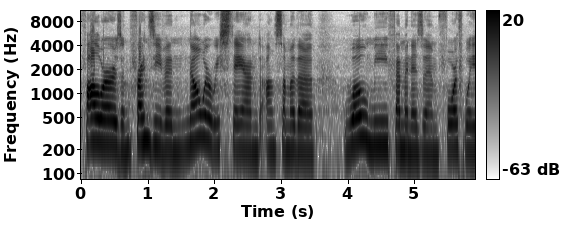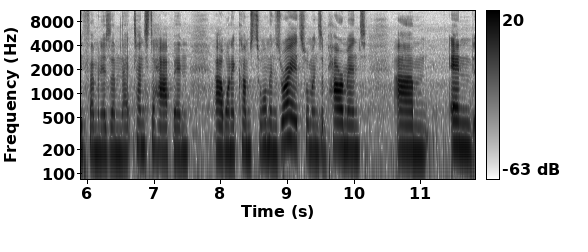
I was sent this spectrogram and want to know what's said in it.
followers and friends even know where we stand on some of the woe me feminism, fourth wave feminism that tends to happen uh, when it comes to women's rights, women's empowerment. Um, and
